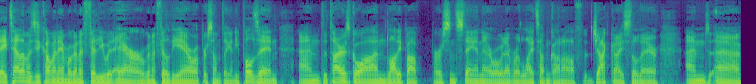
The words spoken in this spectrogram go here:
they tell him as he's coming in we're going to fill you with air or we're going to fill the air up or something and he pulls in and the tires go on lollipop person staying there or whatever lights haven't gone off jack guy's still there and uh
